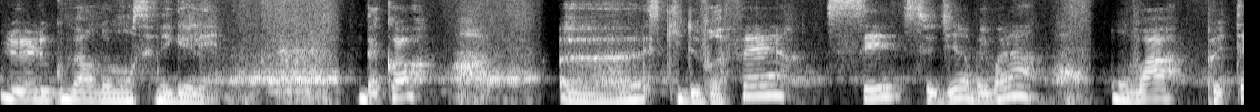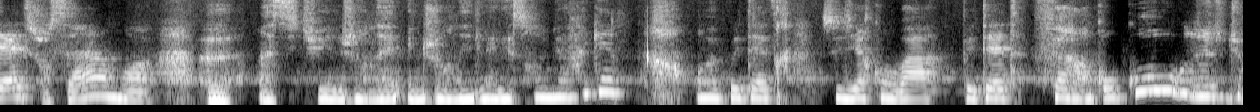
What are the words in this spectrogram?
le, gouvernement sénégalais? D'accord? Euh, Ce qu'il devrait faire, c'est se dire, ben voilà, on va peut-être, j'en sais rien moi, euh, instituer une journée, de la gastronomie africaine. On va peut-être se dire qu'on va peut-être faire un concours du, du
